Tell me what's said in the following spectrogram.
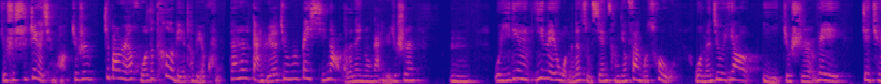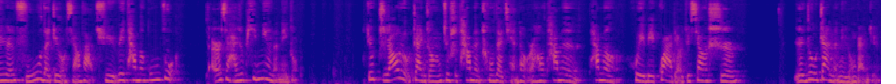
就是是这个情况，就是这帮人活得特别特别苦，但是感觉就是被洗脑了的那种感觉，就是嗯。我一定，因为我们的祖先曾经犯过错误，我们就要以就是为这群人服务的这种想法去为他们工作，而且还是拼命的那种。就只要有战争，就是他们冲在前头，然后他们他们会被挂掉，就像是人肉战的那种感觉。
